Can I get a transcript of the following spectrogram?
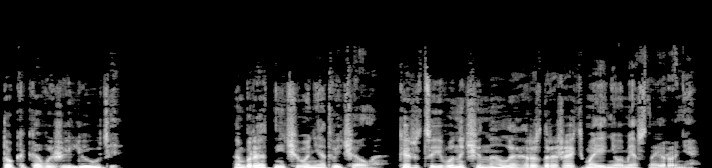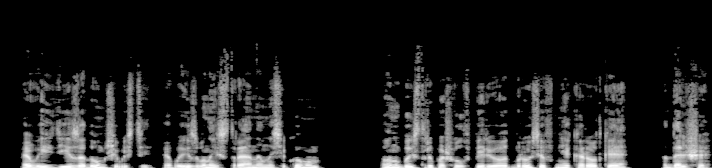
то каковы же люди? Брат ничего не отвечал. Кажется, его начинала раздражать моя неуместная ирония. Выйдя из задумчивости, вызванной странным насекомым, он быстро пошел вперед, бросив мне короткое «дальше».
